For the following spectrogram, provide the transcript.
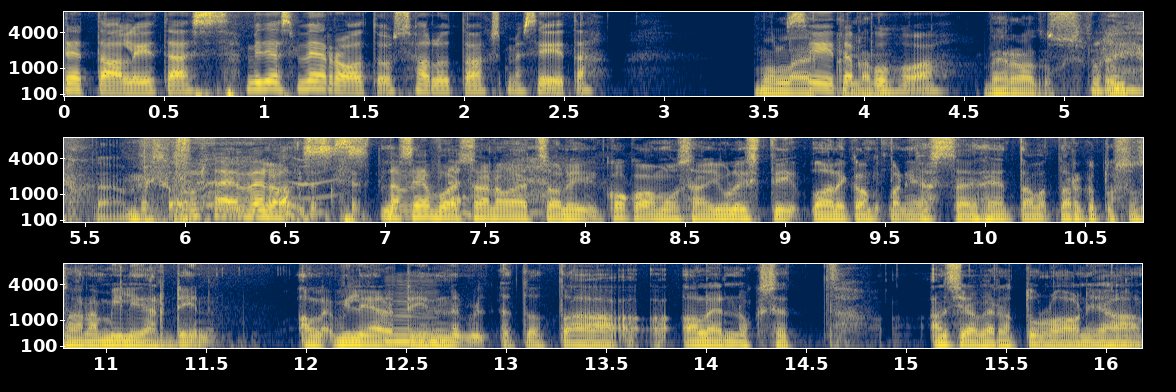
detalji tässä. Mites verotus, halutaanko me siitä, Mulla ei siitä puhua? Yhtään mitään. Sulla ei verotuksesta No sen voi sanoa, että se oli kokoomushan julisti vaalikampanjassa, että heidän ta- tarkoitus on saada miljardin, miljardin mm. tota, alennukset ansioverotuloon ja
